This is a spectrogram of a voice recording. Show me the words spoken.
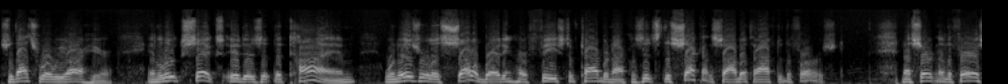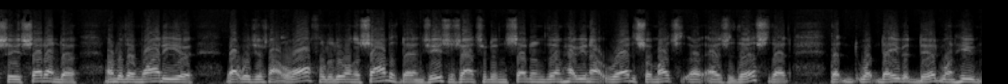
So that's where we are here. In Luke 6, it is at the time when Israel is celebrating her Feast of Tabernacles. It's the second Sabbath after the first. Now certain of the Pharisees said unto, unto them, Why do you, that which is not lawful to do on the Sabbath day? And Jesus answered and said unto them, Have you not read so much uh, as this, that, that what David did when he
